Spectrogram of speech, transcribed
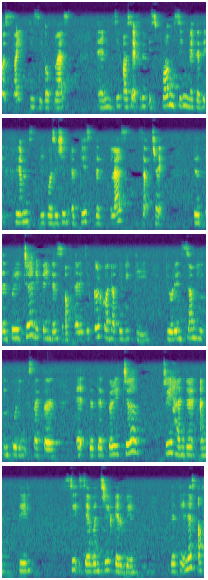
oxide TCO class and zinc oxide film is from zinc metallic films deposition against the glass substrate. The temperature dependence of electrical conductivity during some heating cooling cycle at the temperature 300 until 673 Kelvin. The thickness of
